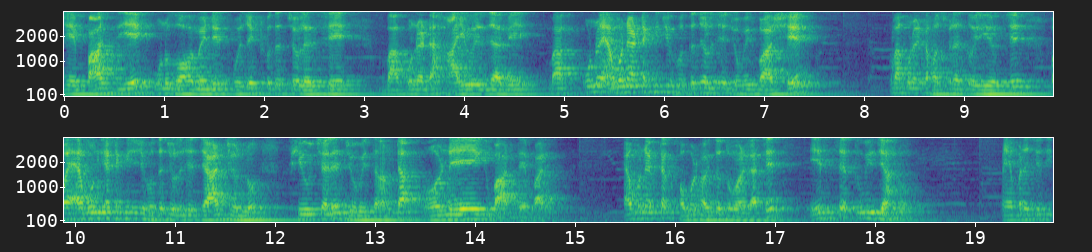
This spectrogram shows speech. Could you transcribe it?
যে পাশ দিয়ে কোনো গভর্নমেন্টের প্রজেক্ট হতে চলেছে বা কোনো একটা হাইওয়ে যাবে বা কোনো এমন একটা কিছু হতে চলেছে জমির পাশে বা কোনো একটা হসপিটাল তৈরি হচ্ছে বা এমন একটা কিছু হতে চলেছে যার জন্য ফিউচারে জমির দামটা অনেক বাড়তে পারে। এমন একটা খবর হয়তো তোমার কাছে এসছে, তুমি জানো। এবারে যদি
